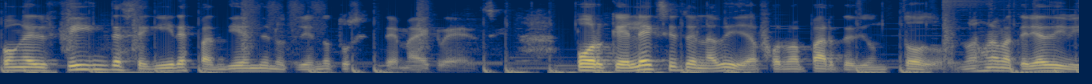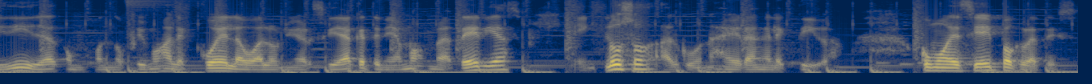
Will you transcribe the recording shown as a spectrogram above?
con el fin de seguir expandiendo y nutriendo tu sistema de creencias. Porque el éxito en la vida forma parte de un todo, no es una materia dividida como cuando fuimos a la escuela o a la universidad que teníamos materias e incluso algunas eran electivas. Como decía Hipócrates,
